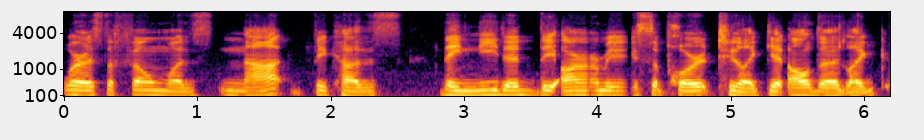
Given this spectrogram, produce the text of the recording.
whereas the film was not because they needed the army support to like get all the like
